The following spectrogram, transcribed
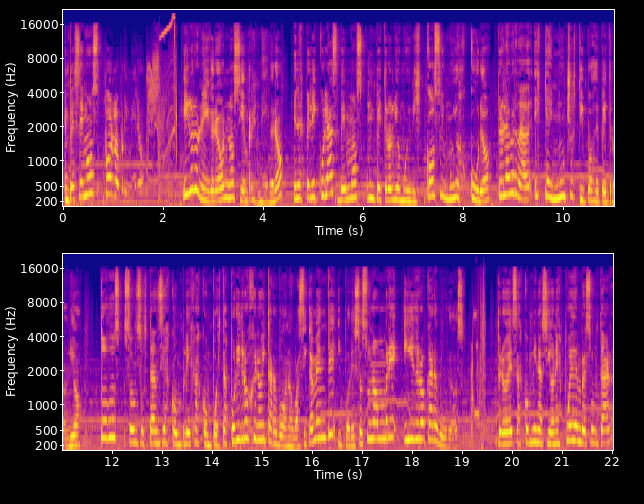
Empecemos por lo primero. El oro negro no siempre es negro. En las películas vemos un petróleo muy viscoso y muy oscuro, pero la verdad es que hay muchos tipos de petróleo. Todos son sustancias complejas compuestas por hidrógeno y carbono básicamente y por eso su nombre hidrocarburos pero esas combinaciones pueden resultar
